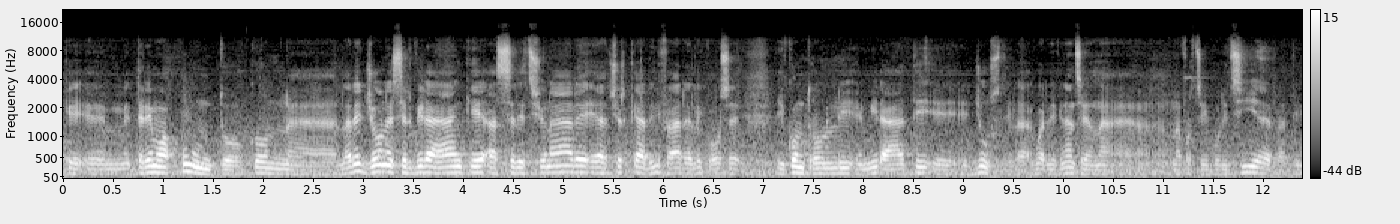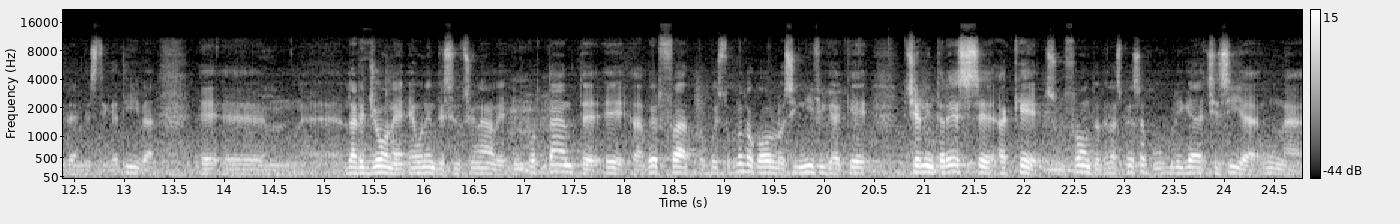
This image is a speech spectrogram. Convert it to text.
che eh, metteremo a punto con eh, la Regione servirà anche a selezionare e a cercare di fare le cose, i controlli mirati e, giusti. La Guardia di Finanza è una, eh, una forza di polizia, fa attività investigativa, e, ehm, la Regione è un ente istituzionale importante e aver fatto questo protocollo significa che c'è l'interesse a che sul fronte della spesa pubblica ci sia una,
